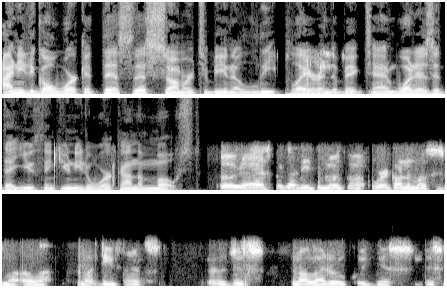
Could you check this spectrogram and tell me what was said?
I need to go work at this this summer to be an elite player in the Big Ten, what is it that you think you need to work on the most? Uh, the aspect I need to work on, work on the most is my uh, my defense. Uh, just my lateral quickness, just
